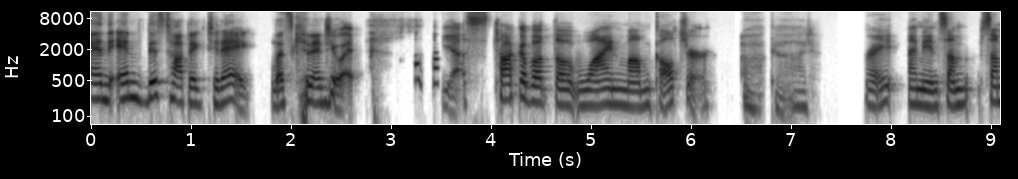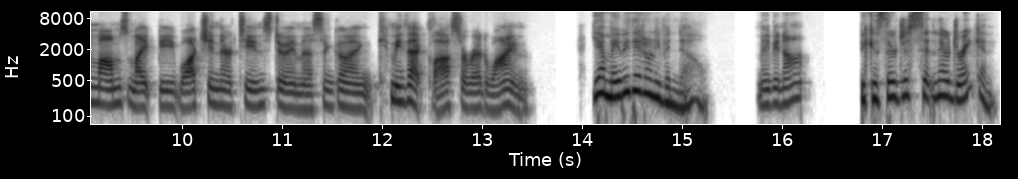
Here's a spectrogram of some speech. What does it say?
And and this topic today, let's get into it. Yes, talk about the wine mom culture. Oh God. right? I mean, some some moms might be watching their teens doing this and going, "Give me that glass of red wine." Yeah, maybe they don't even know Maybe not. because they're just sitting there drinking.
